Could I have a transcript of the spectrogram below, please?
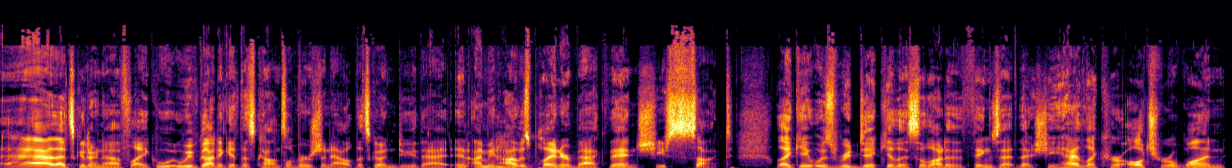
ah, that's good enough. Like w- we've got to get this console version out. Let's go and do that. And I mean, mm. I was playing her back then. She sucked. Like it was ridiculous. A lot of the things that that she had, like her Ultra One,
